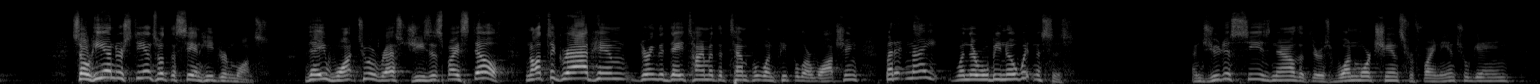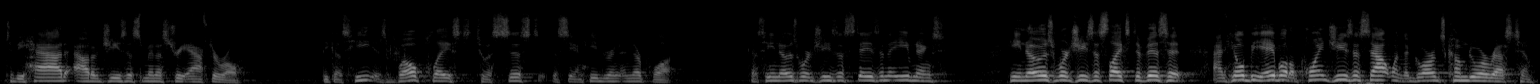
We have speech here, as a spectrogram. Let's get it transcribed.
So he understands what the Sanhedrin wants. They want to arrest Jesus by stealth, not to grab him during the daytime at the temple when people are watching, but at night when there will be no witnesses. And Judas sees now that there's one more chance for financial gain to be had out of Jesus' ministry after all, because he is well placed to assist the Sanhedrin in their plot, because he knows where Jesus stays in the evenings. He knows where Jesus likes to visit, and he'll be able to point Jesus out when the guards come to arrest him.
